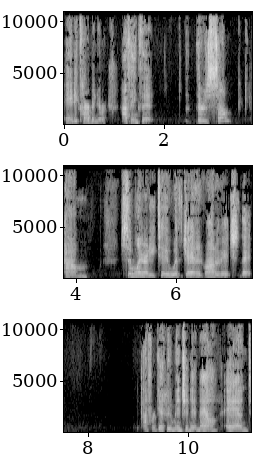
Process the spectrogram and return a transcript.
Andy Carpenter. I think that there's some um, similarity too with Janet Evanovich that I forget who mentioned it now, and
